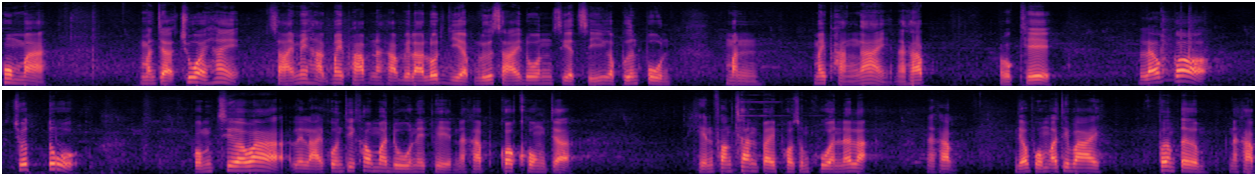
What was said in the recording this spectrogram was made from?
หุ้มมา มันจะช่วยให้ สายไม่หักไม่พับนะครับ เวลารถเหยียบหรือสายโดนเสียดสีกับพื้นปูน มันไม่พังง่ายนะครับ โอเค แล้วก็ชุดตู้ ผมเชื่อว่าหลายๆ คนที่เข้ามาดูในเพจนะครับ ก็คงจะเห็นฟังก์ชันไปพอสมควรแล้วล่ะนะครับ เดี๋ยวผมอธิบายเพิ่มเติมนะครับ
